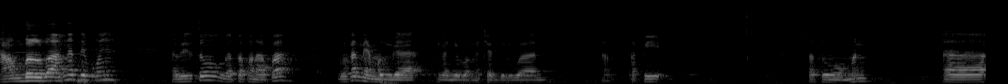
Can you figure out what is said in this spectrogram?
humble banget deh pokoknya. Habis itu nggak tahu kenapa gue kan emang nggak nggak nyoba ngechat duluan. Nah, tapi satu momen eh,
